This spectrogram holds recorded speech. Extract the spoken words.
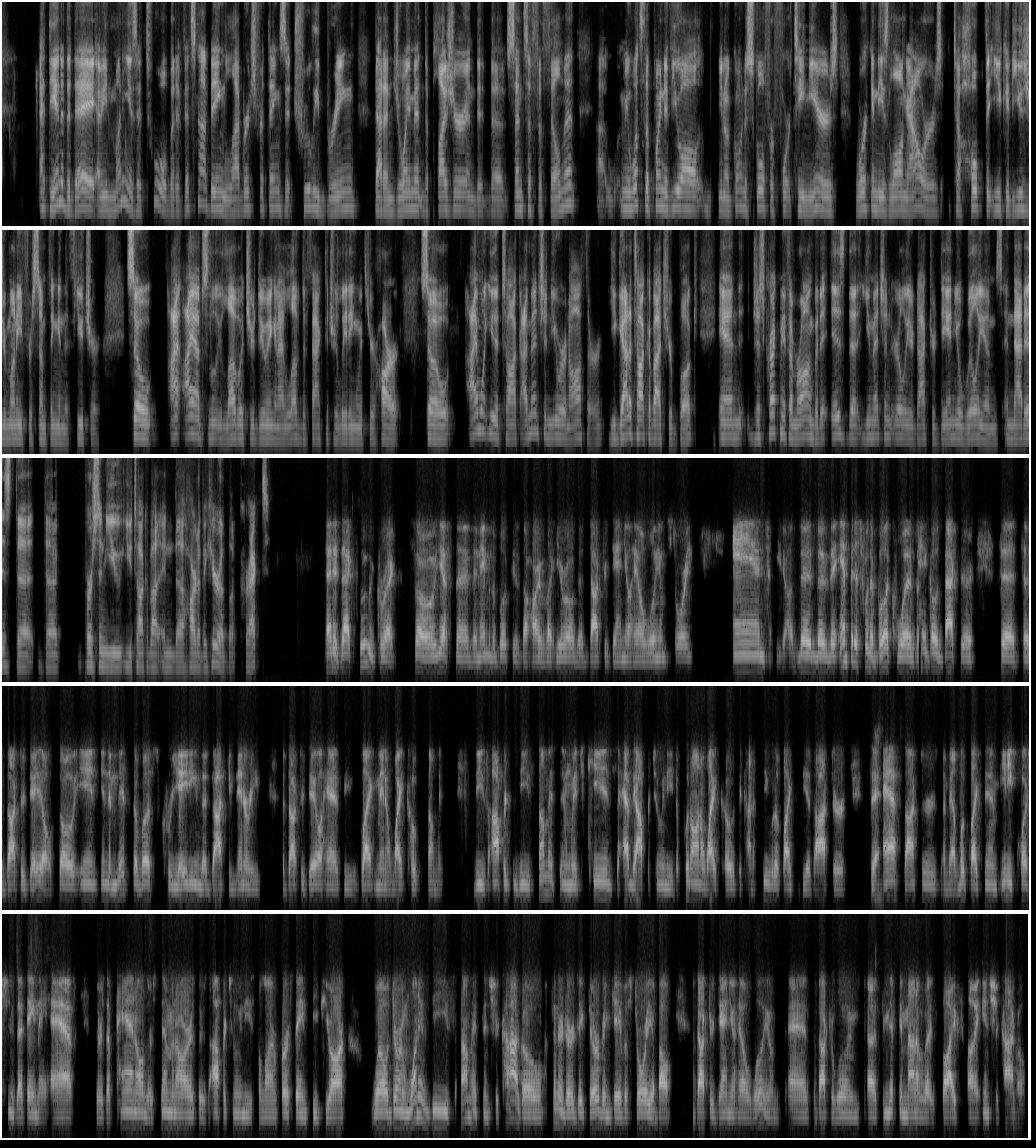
at the end of the day, I mean, money is a tool, but if it's not being leveraged for things that truly bring that enjoyment, the pleasure, and the, the sense of fulfillment, uh, I mean, what's the point of you all, you know, going to school for 14 years, working these long hours to hope that you could use your money for something in the future? So I, I absolutely love what you're doing, and I love the fact that you're leading with your heart. So I want you to talk. I mentioned you were an author. You got to talk about your book. And just correct me if I'm wrong, but it is the you mentioned earlier Dr. Daniel Williams, and that is the the person you you talk about in the Heart of a Hero book, correct? That is absolutely correct. So yes, the, the name of the book is The Heart of a Hero, the Dr. Daniel Hale Williams story. And you know, the, the the impetus for the book was it goes back to, to to Dr. Dale. So in in the midst of us creating the documentary, Dr. Dale has these Black Men in White Coat summits. These, oppor- these summits in which kids have the opportunity to put on a white coat to kind of see what it's like to be a doctor, to mm-hmm. ask doctors that look like them any questions that they may have. There's a panel, there's seminars, there's opportunities to learn first aid and CPR. Well, during one of these summits in Chicago, Senator Dick Durbin gave a story about Dr. Daniel Hale Williams as Dr. Williams a significant amount of his life uh, in Chicago.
